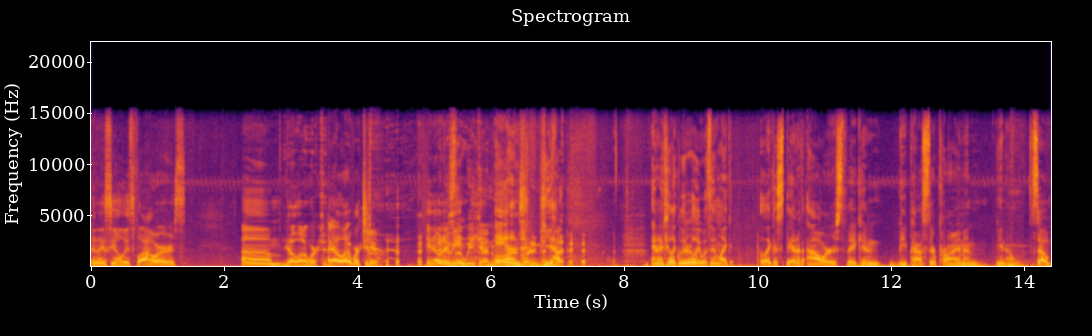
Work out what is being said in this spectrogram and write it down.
and I see all these flowers, um, you got a lot of work to do. I got a lot of work to do. You know It what is I the mean? weekend while we're and, recording this. Yeah. and I feel like literally within like like a span of hours they can be past their prime and you know. So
